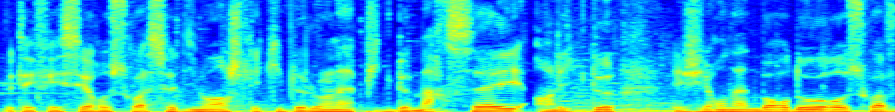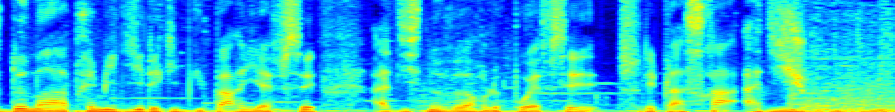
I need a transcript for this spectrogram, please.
Le TFC reçoit ce dimanche l'équipe de l'Olympique de Marseille. En Ligue 2, les Girondins de Bordeaux reçoivent demain après-midi l'équipe du Paris FC. À 19h, le Pau FC se déplacera à Dijon.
